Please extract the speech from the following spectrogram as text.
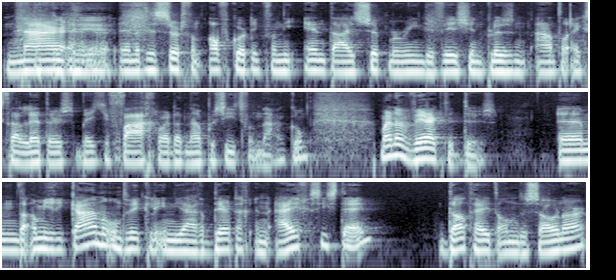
Naar, eh, en het is een soort van afkorting van die Anti-Submarine Division plus een aantal extra letters. Een beetje vaag waar dat nou precies vandaan komt. Maar dan werkt het dus. Ehm, de Amerikanen ontwikkelen in de jaren 30 een eigen systeem. Dat heet dan de sonar.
